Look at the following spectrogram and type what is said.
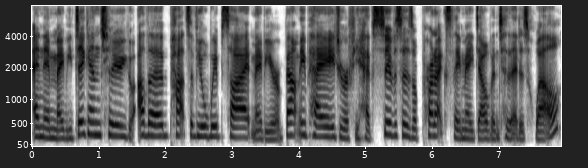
and then maybe dig into your other parts of your website, maybe your About Me page, or if you have services or products, they may delve into that as well.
